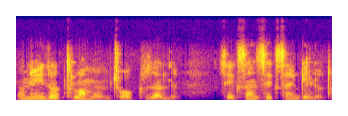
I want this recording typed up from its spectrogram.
O neydi hatırlamıyorum. Çok güzeldi. 80-80 geliyordu.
